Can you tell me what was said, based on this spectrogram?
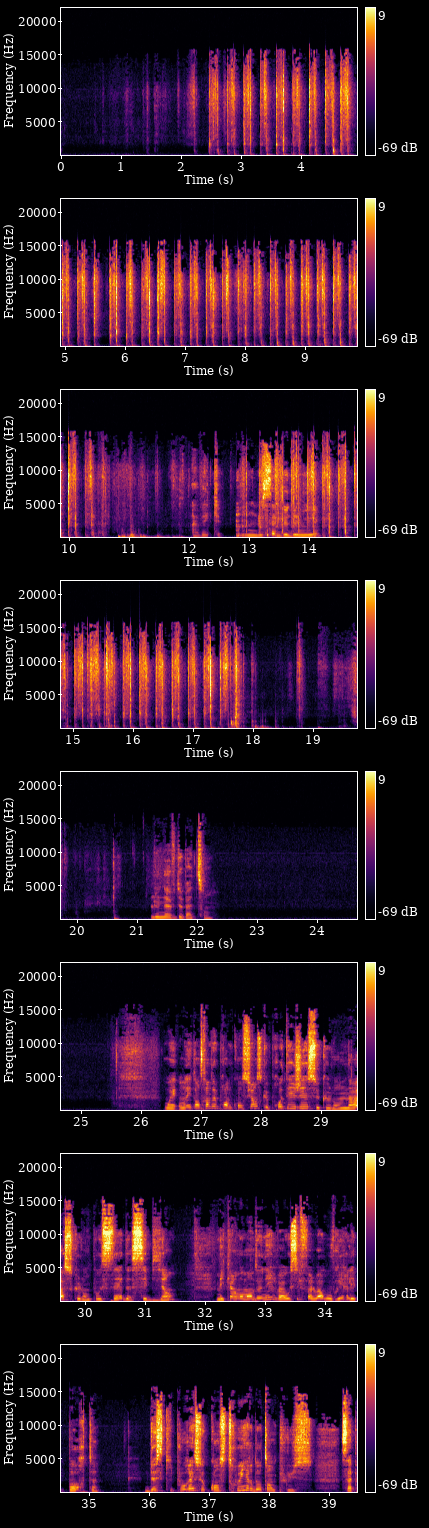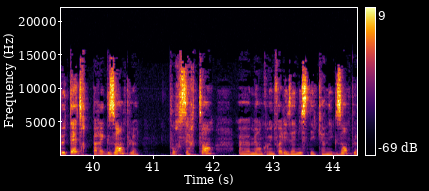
Avec le 7 de denier, le 9 de bâton. Ouais, on est en train de prendre conscience que protéger ce que l'on a, ce que l'on possède, c'est bien. mais qu'à un moment donné, il va aussi falloir ouvrir les portes de ce qui pourrait se construire d'autant plus. Ça peut être, par exemple, pour certains, euh, mais encore une fois, les amis, ce n'est qu'un exemple,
